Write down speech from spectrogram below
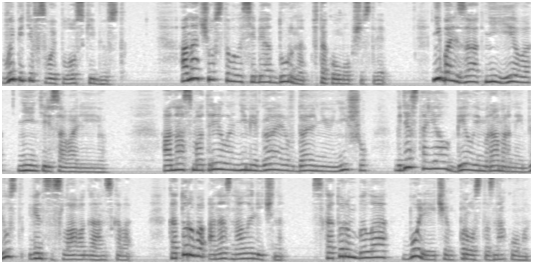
выпитив свой плоский бюст. Она чувствовала себя дурно в таком обществе. Ни Бальзак, ни Ева не интересовали ее. Она смотрела, не мигая, в дальнюю нишу, где стоял белый мраморный бюст Венцеслава Ганского — которого она знала лично, с которым была более чем просто знакома.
